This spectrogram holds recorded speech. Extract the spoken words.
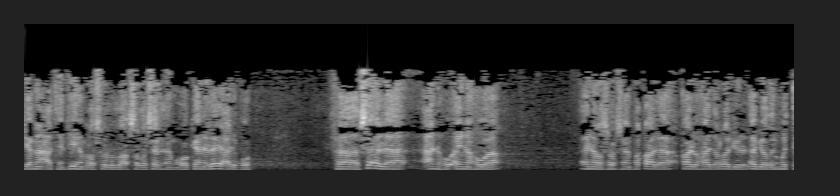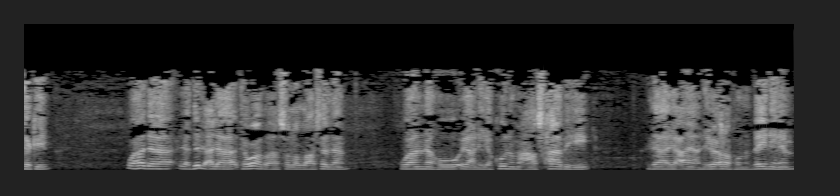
جماعة فيهم رسول الله صلى الله عليه وسلم وهو كان لا يعرفه فسأل عنه أين هو؟ أين الرسول صلى الله عليه وسلم؟ فقال قالوا هذا الرجل الأبيض المتكي وهذا يدل على تواضعه صلى الله عليه وسلم وأنه يعني يكون مع أصحابه لا يعني يعرف من بينهم.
